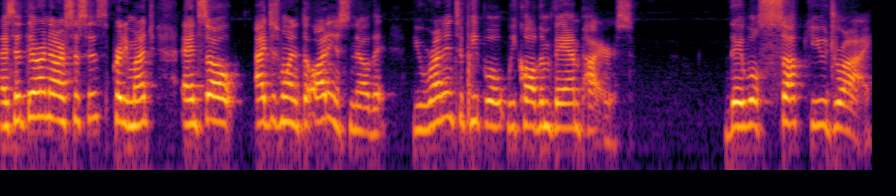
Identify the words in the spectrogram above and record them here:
I said, They're a narcissist, pretty much. And so I just wanted the audience to know that you run into people, we call them vampires. They will suck you dry.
